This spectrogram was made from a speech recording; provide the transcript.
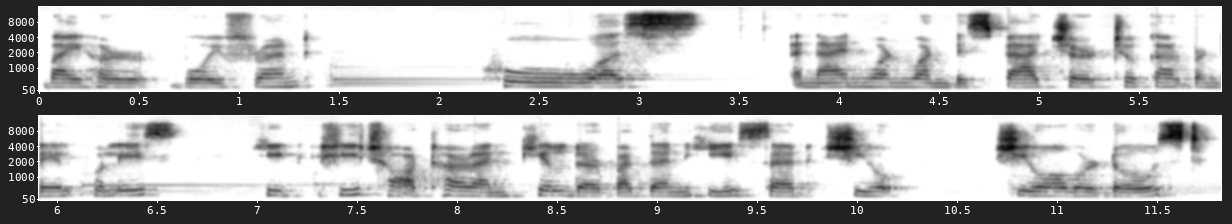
by her boyfriend, who was a 911 dispatcher to Carbondale police. He, he shot her and killed her, but then he said she, she overdosed.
